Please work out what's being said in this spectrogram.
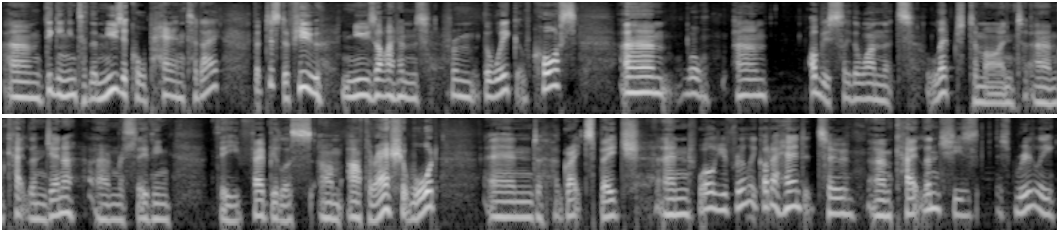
um, digging into the musical pan today. But just a few news items from the week, of course. Um, well, um, obviously the one that's leapt to mind, um, Caitlyn Jenner um, receiving the fabulous um, Arthur Ashe Award and a great speech. And well, you've really got to hand it to um, Caitlyn. She's really,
